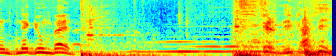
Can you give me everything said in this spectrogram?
تنتنجم بان ترني عليه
